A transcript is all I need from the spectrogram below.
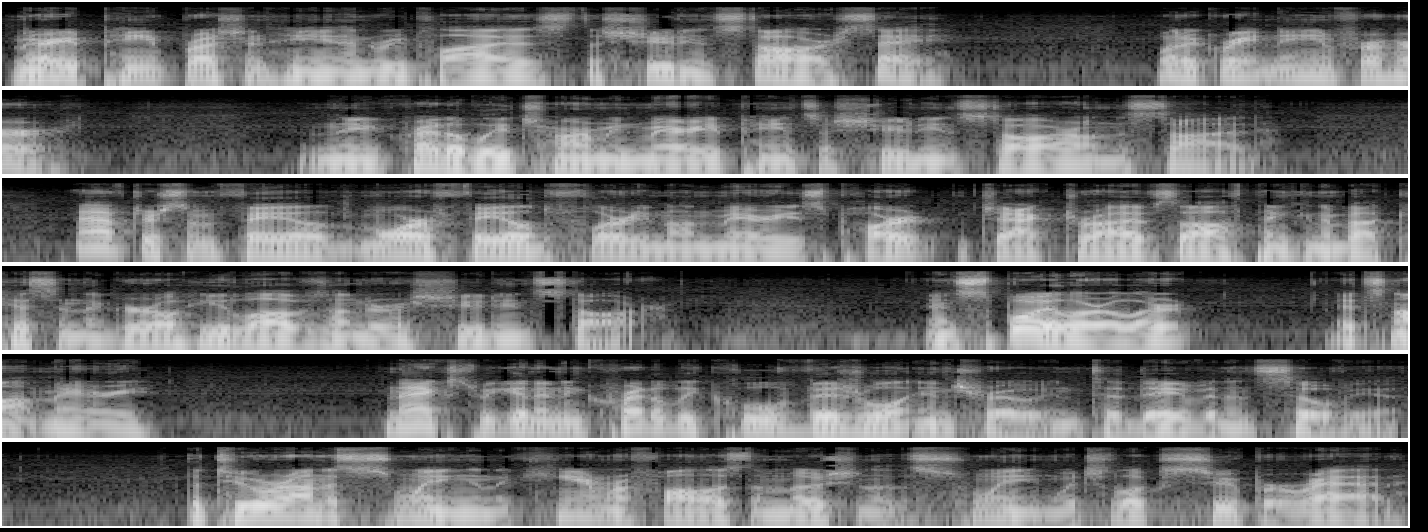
Mary, paintbrush in hand, replies, The shooting star? Say, What a great name for her. And the incredibly charming Mary paints a shooting star on the side. After some failed, more failed flirting on Mary's part, Jack drives off thinking about kissing the girl he loves under a shooting star. And spoiler alert, it's not Mary. Next, we get an incredibly cool visual intro into David and Sylvia. The two are on a swing, and the camera follows the motion of the swing, which looks super rad.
